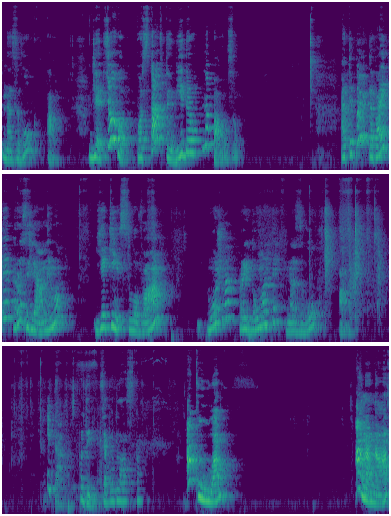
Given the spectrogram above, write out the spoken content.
на звук А. Для цього поставте відео на паузу. А тепер давайте розглянемо, які слова можна придумати на звук А. І так, подивіться, будь ласка. Акула, ананас,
